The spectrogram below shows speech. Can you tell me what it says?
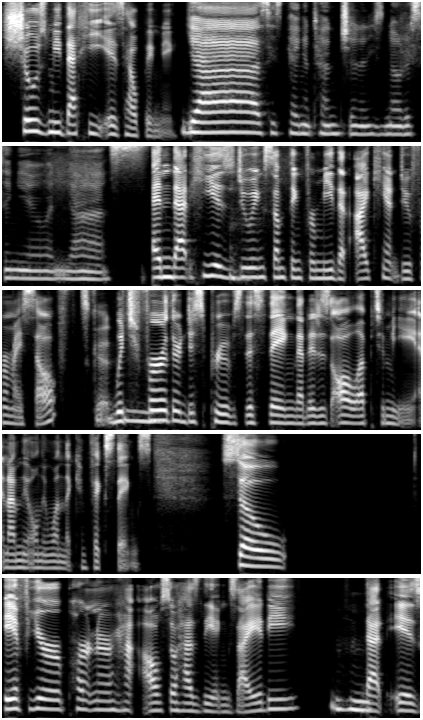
shows me that he is helping me Yes, he's paying attention and he's noticing you. And yes. and that he is doing something for me that I can't do for myself, It's good. which Mm. further disproves this thing that it is all up to me and I'm the only one that can fix things. So if your partner ha- also has the anxiety Mhm. that is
